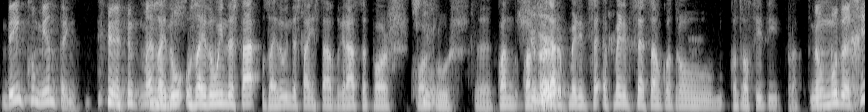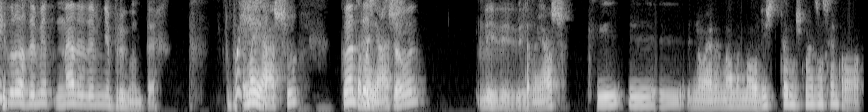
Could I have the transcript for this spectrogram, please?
Deem, comentem. O. Zaidu, ainda está, o Zaidu ainda está em estado de graça pós, pós. Eh, Quando, quando Sure. falhar a primeira, a primeira interseção contra o, contra o City, pronto. Não muda rigorosamente nada da minha pergunta. Pois, Também acho, Quantas Também acho. pessoas. Diz, diz, e diz. também acho que eh, não era nada mal visto termos mais um central.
